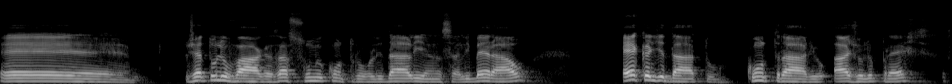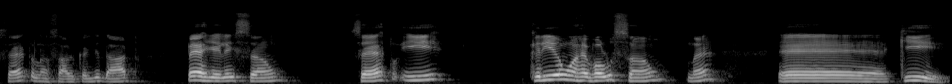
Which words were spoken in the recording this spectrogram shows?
é... Getúlio Vargas assume o controle da Aliança Liberal, é candidato contrário a Júlio Prestes, certo? Lançado candidato, perde a eleição, certo? E cria uma revolução, né? É, que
